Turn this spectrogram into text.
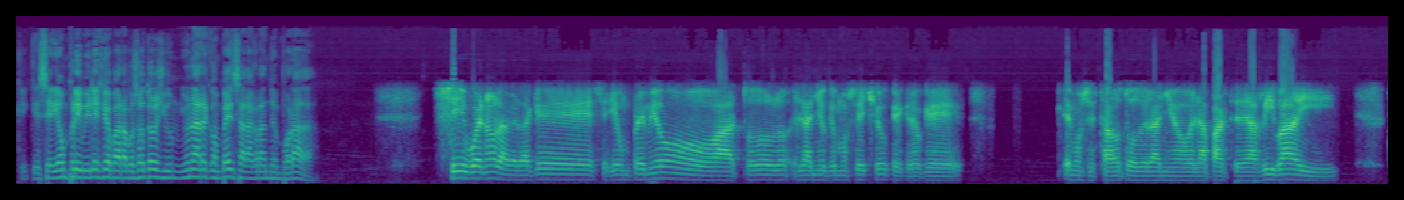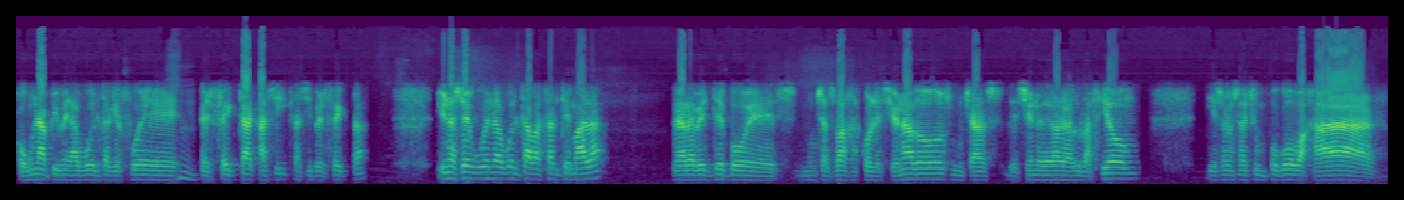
que, sería un privilegio para vosotros y, una recompensa a la gran temporada. Sí, bueno, la verdad que sería un premio a todo el año que hemos hecho, que creo que hemos estado todo el año en la parte de arriba y con una primera vuelta que fue hmm. perfecta, casi, casi perfecta, y una segunda vuelta bastante mala, claramente pues muchas bajas con lesionados, muchas lesiones de larga duración, y eso nos ha hecho un poco bajar,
